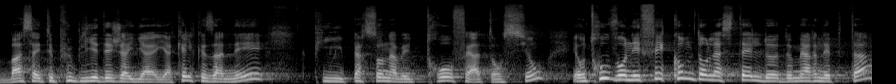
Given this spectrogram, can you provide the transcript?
bah, ça a été publié déjà il y a, quelques années, puis personne n'avait trop fait attention, et on trouve en effet, comme dans la stèle de, de Merneptah,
